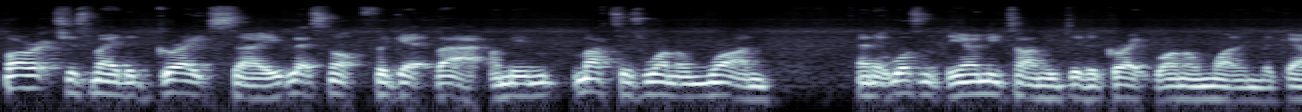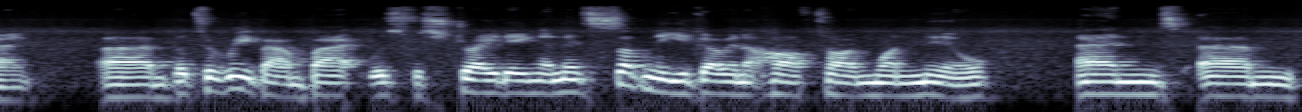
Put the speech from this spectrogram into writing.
Boruc has made a great save. Let's not forget that. I mean, Mata's one on one, and it wasn't the only time he did a great one on one in the game. Um, but to rebound back was frustrating. And then suddenly you go in at half time 1 0, and um,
